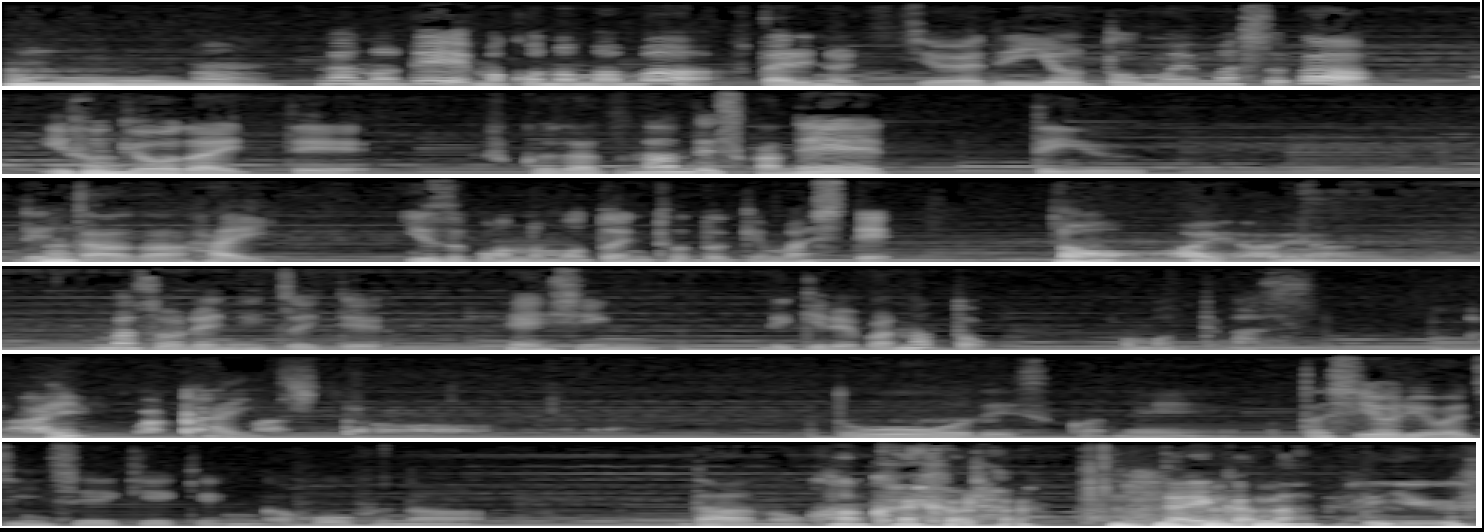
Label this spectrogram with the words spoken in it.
うーん。うん、なので、まあ、このまま2人の父親でいようと思いますが異父兄弟って複雑なんですかねっていうレターが、はいゆずぽんのもとに届きまして、ああ、はい、はい、はい。まあ、それについて返信できればなと思ってますはい、わかりました。どうですかね私よりは人生経験が豊富なダーの考えから聞きたいかなっていう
